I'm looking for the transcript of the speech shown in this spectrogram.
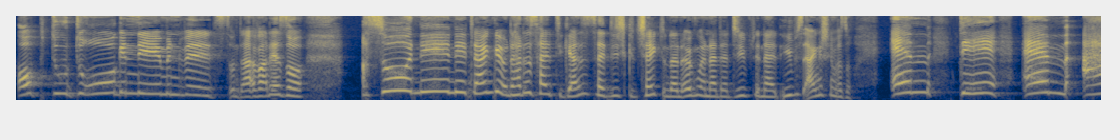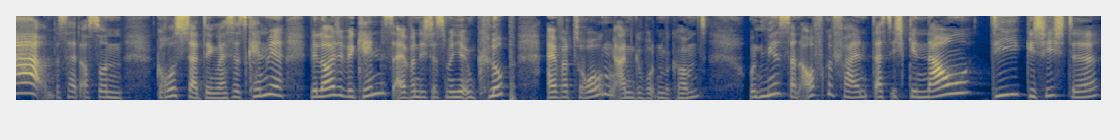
ob du Drogen nehmen willst. Und da war der so, ach so, nee, nee, danke. Und hat es halt die ganze Zeit nicht gecheckt. Und dann irgendwann hat der Typ den halt übelst angeschrieben, war so, MDMA. Und das ist halt auch so ein Großstadtding, weißt du, das kennen wir, wir Leute, wir kennen das einfach nicht, dass man hier im Club einfach Drogen angeboten bekommt. Und mir ist dann aufgefallen, dass ich genau die Geschichte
